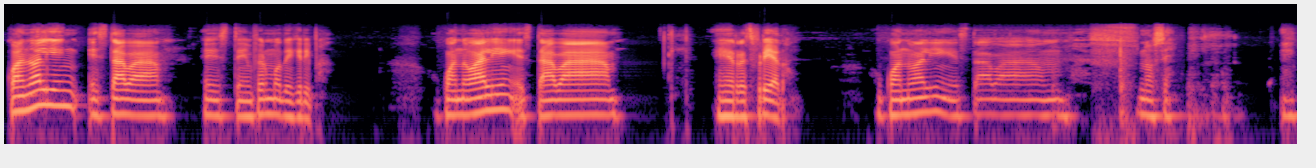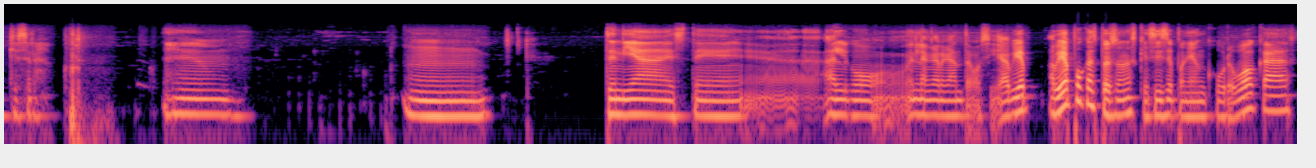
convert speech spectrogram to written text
cuando alguien estaba este, enfermo de gripa, cuando alguien estaba eh, resfriado. O cuando alguien estaba, mm, no sé, eh, ¿qué será? Em, mm, tenía este algo en la garganta o así. Había, había pocas personas que sí se ponían cubrebocas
